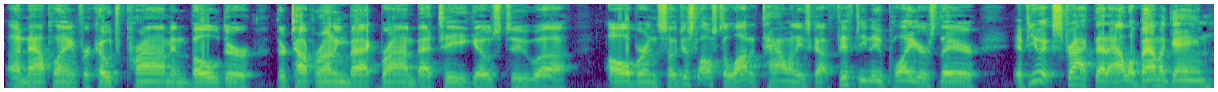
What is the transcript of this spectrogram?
Uh, now playing for Coach Prime in Boulder. Their top running back Brian Battie goes to uh, Auburn, so just lost a lot of talent. He's got 50 new players there. If you extract that Alabama game,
